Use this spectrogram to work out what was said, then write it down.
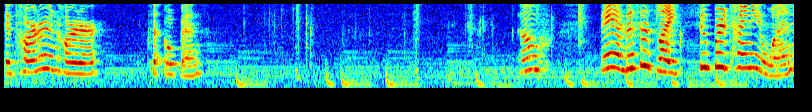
It's harder and harder to open. Oh, damn, this is like super tiny one.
